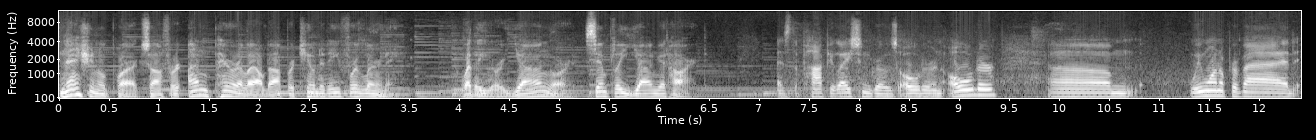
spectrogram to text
National parks offer unparalleled opportunity for learning, whether you're young or simply young at heart. As the population grows older and older, um, we want to provide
